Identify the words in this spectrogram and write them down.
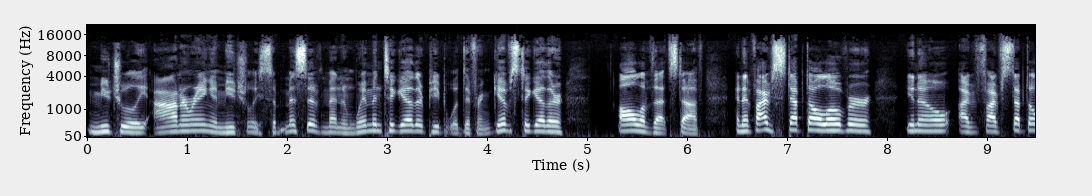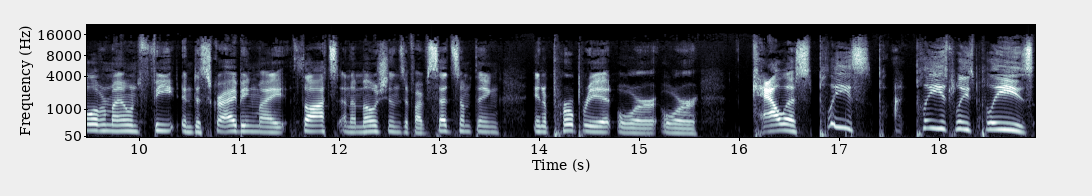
mutually honoring and mutually submissive, men and women together, people with different gifts together, all of that stuff. And if I've stepped all over, you know, I've I've stepped all over my own feet in describing my thoughts and emotions, if I've said something inappropriate or or callous, please, please, please, please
